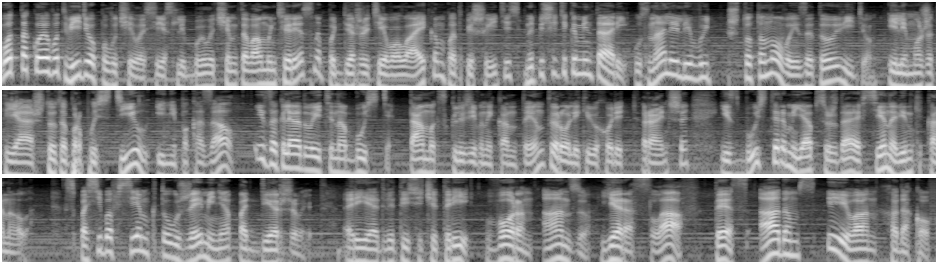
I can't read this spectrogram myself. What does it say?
Вот такое вот видео получилось. Если было чем-то вам интересно, поддержите его лайком, подпишитесь, напишите комментарий, узнали ли вы что-то новое из этого видео. Или может я что-то пропустил и не показал. И заглядывайте на Boosty. Там эксклюзивный контент и ролики выходят раньше, и с бустерами я обсуждаю все новинки канала. Спасибо всем, кто уже меня поддерживает. Рия 2003, Ворон Анзу, Ярослав, Тесс Адамс и Иван Ходаков.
